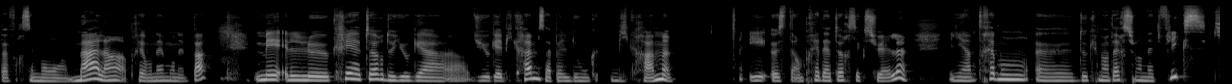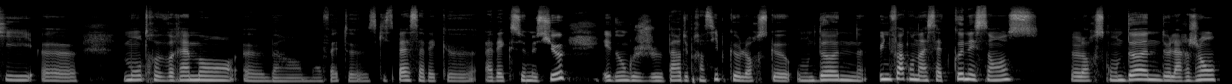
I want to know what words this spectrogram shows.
pas forcément mal. Hein, après, on aime, on n'aime pas. Mais le créateur de yoga du yoga Bikram s'appelle donc Bikram et euh, c'est un prédateur sexuel. Il y a un très bon euh, documentaire sur Netflix qui euh, montre vraiment ben, en fait, ce qui se passe avec, avec ce monsieur. Et donc, je pars du principe que lorsque on donne, une fois qu'on a cette connaissance, lorsqu'on donne de l'argent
